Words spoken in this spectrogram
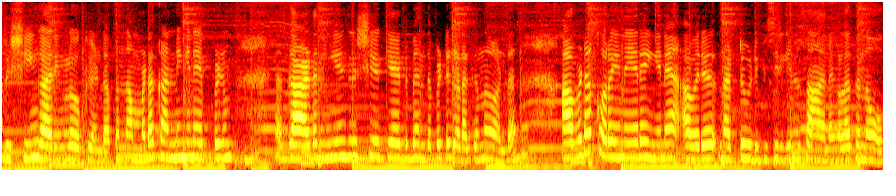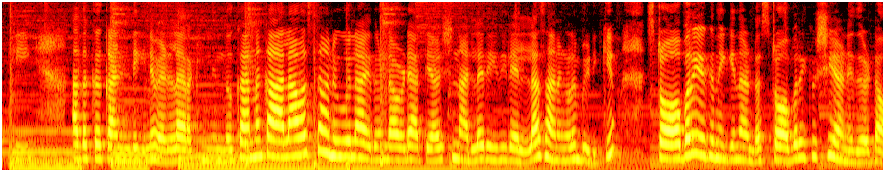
കൃഷിയും കാര്യങ്ങളും ഒക്കെ ഉണ്ട്. അപ്പം നമ്മുടെ കണ്ണിങ്ങനെ എപ്പോഴും ഗാർഡനിങ്ങും കൃഷിയൊക്കെ ആയിട്ട് ബന്ധപ്പെട്ട് കിടക്കുന്നതുകൊണ്ട് അവിടെ കുറേ നേരം ഇങ്ങനെ അവർ നട്ടുപിടിപ്പിച്ചിരിക്കുന്ന സാധനങ്ങളൊക്കെ നോക്കി അതൊക്കെ കണ്ട് ഇങ്ങനെ വെള്ളം ഇറക്കി നിന്നു. കാരണം കാലാവസ്ഥ അനുകൂലമായതുകൊണ്ട് അവിടെ അത്യാവശ്യം നല്ല രീതിയിൽ എല്ലാ സാധനങ്ങളും പിടിക്കും. സ്ട്രോബെറി ഒക്കെ നിൽക്കുന്നുണ്ട്. സ്ട്രോബെറി കൃഷിയാണിത് കേട്ടോ.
